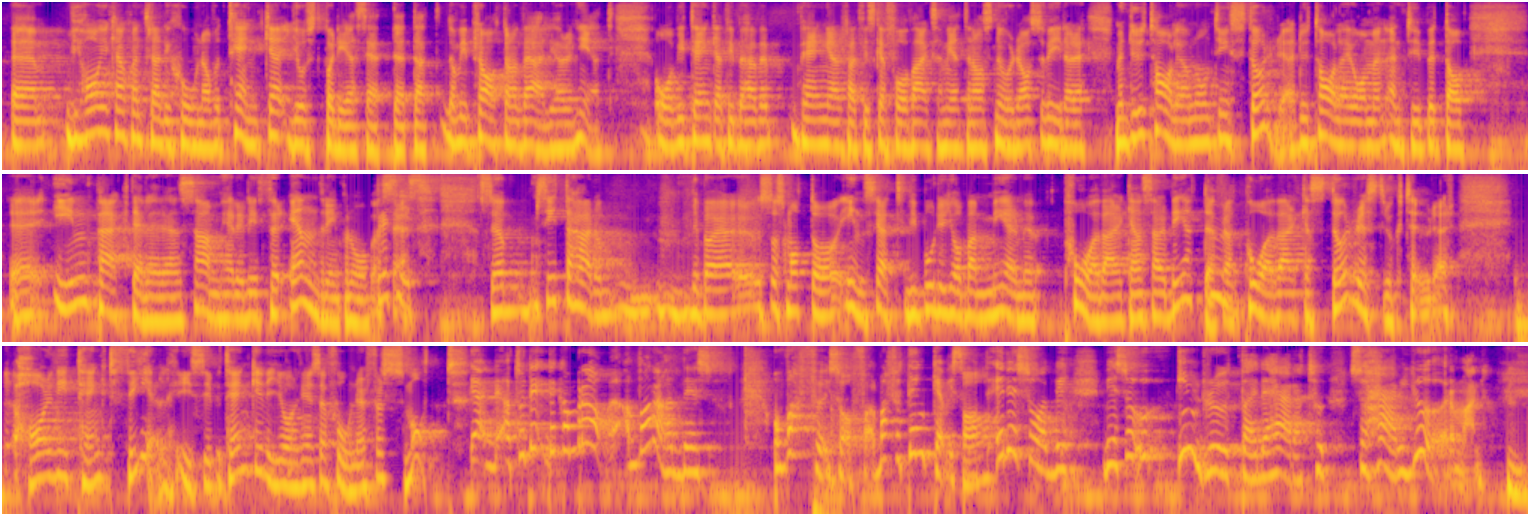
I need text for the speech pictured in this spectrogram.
Ehm, vi har ju kanske en tradition av att tänka just på det sättet att när vi pratar om välgörenhet och vi tänker att vi behöver pengar för att vi ska få verksamheterna att snurra och så vidare. Men du talar ju om någonting större. Du talar ju om en, en typ av eh, impact eller en samhällelig förändring på något Precis. sätt. Så jag sitter här och vi börjar så smått att inse att vi borde jobba mer med påverkansarbete mm. för att påverka större strukturer. Har vi tänkt fel? Tänker vi organisationer för smått? Ja, alltså det, det kan bra vara det och varför i så fall? Varför tänker vi så? Ja. Är det så att vi, vi är så inrutade i det här att så här gör man? Mm.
